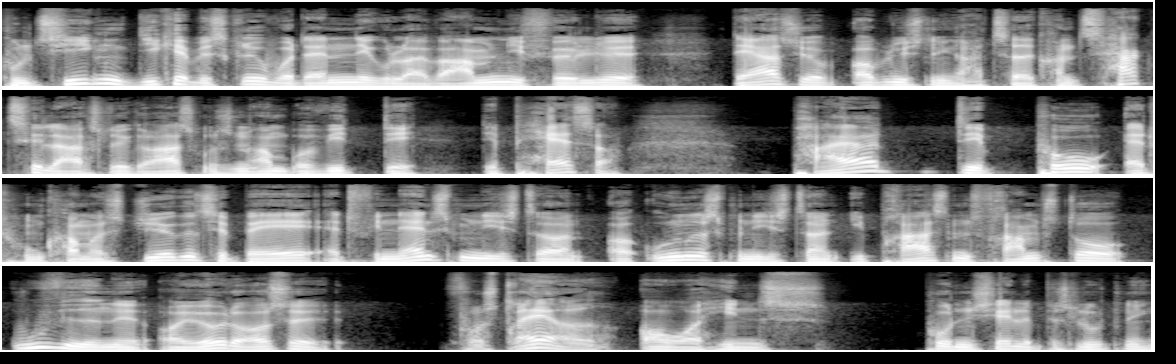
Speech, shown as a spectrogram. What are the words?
politikken. De kan beskrive, hvordan Nikolaj Vammen ifølge deres oplysninger har taget kontakt til Lars Løkke Rasmussen om, hvorvidt det, det passer. Peger det på, at hun kommer styrket tilbage, at finansministeren og udenrigsministeren i pressen fremstår uvidende og i øvrigt også frustreret over hendes potentielle beslutning?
